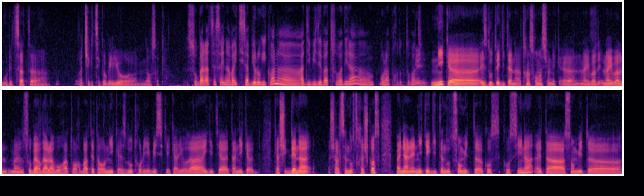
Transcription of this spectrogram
guretzat uh, atxikitzeko gehiago uh, gauzak. Zu baratze zaina baitzira biologikoan, uh, adibide batzu badira, uh, hola, produktu bat? nik uh, ez dut egiten uh, transformazionik. Uh, nahi ba, zu berda laboratuar bat, eta honik ez dut hori, bizik ekario da, egitea, eta nik uh, kasik dena saltzen dut freskoz, baina nik egiten dut somit uh, kozina, eta somit... Uh,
